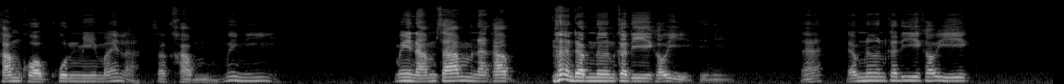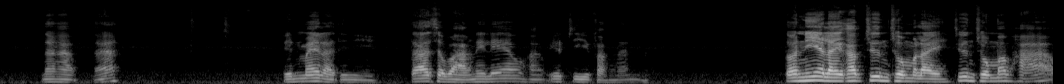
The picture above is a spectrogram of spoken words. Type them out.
คำขอบคุณมีไหมล่ะ สักคำไม่มี ไม่นำซ้ำนะครับดำเนินคดีเขาอีกทีนี้นะดำเนินคดีเขาอีกนะครับนะเห็นไหมล่ะทีนี้ตาสว่างในแล้วครับ FC ฝั่งนั้น ตอนนี้อะไรครับ ชื่นชมอะไร ชื่นชมมะพร้าว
